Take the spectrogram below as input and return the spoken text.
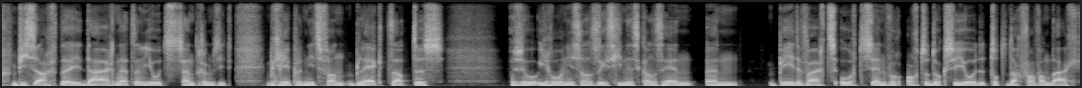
bizar dat je daar net een Joods centrum ziet. Ik begreep er niets van. Blijkt dat dus, zo ironisch als de geschiedenis kan zijn, een bedevaartsoord te zijn voor orthodoxe Joden tot de dag van vandaag.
